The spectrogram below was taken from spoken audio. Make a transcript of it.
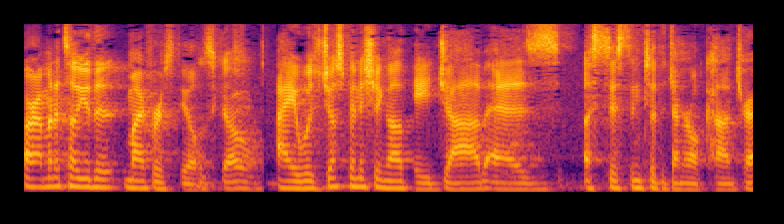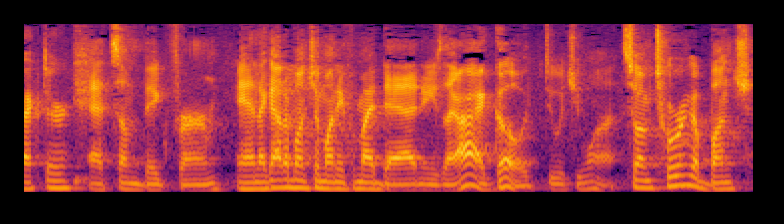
All right, I'm going to tell you the, my first deal. Let's go. I was just finishing up a job as assistant to the general contractor at some big firm. And I got a bunch of money from my dad, and he's like, all right, go do what you want. So I'm touring a bunch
